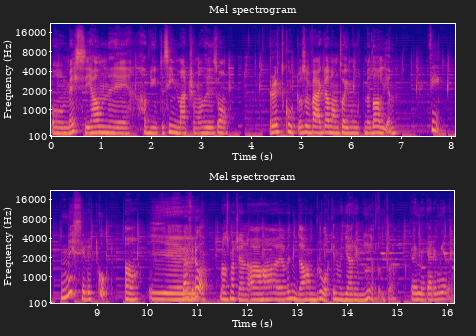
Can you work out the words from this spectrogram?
Och Messi, han eh, hade ju inte sin match om man säger så. Rött kort och så vägrade han ta emot medaljen. Fick Messi rött kort? Ja, i... Varför då? Bronsmatchen? Ja, han- jag vet inte, han bråkade med Gary Medel tror jag. Jag är med Gary med dig.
